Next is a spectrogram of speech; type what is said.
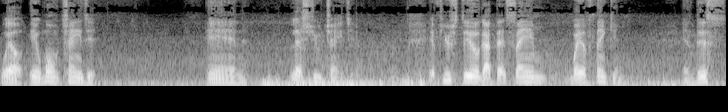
Well, it won't change it unless you change it. If you still got that same way of thinking in this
